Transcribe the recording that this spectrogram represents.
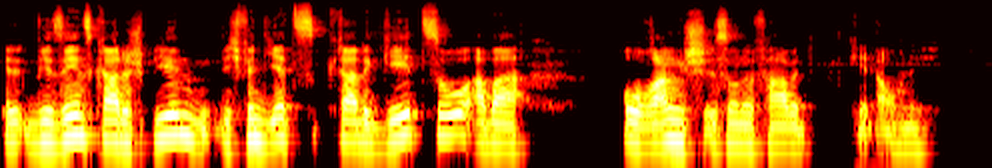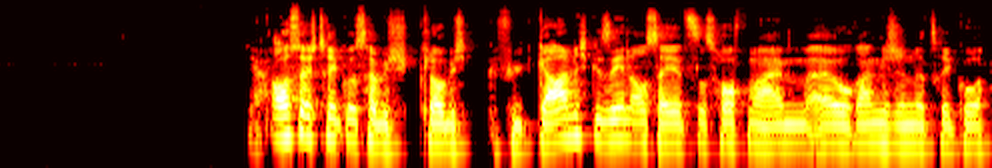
äh, wir sehen es gerade spielen. Ich finde jetzt gerade geht so, aber Orange ist so eine Farbe, geht auch nicht. Ausweichtrikots habe ich, glaube ich, gefühlt gar nicht gesehen, außer jetzt das Hoffenheim äh, orangene Trikot.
